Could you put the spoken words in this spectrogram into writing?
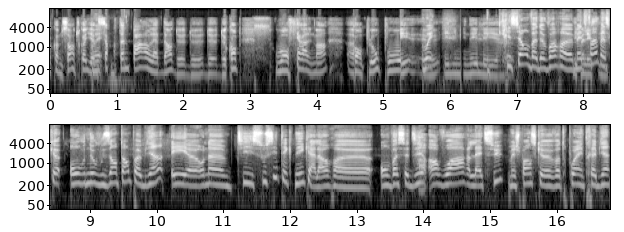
comme ça. En tout cas, il y a une certaine part là-dedans de, de, de, de où on fait réellement un complot pour oui. euh, éliminer les. Christian, on va devoir euh, mettre fin parce que on ne vous entend pas bien et euh, on a un petit souci technique. Alors, euh, on va se dire ah. au revoir là-dessus. Mais je pense que votre point est très bien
